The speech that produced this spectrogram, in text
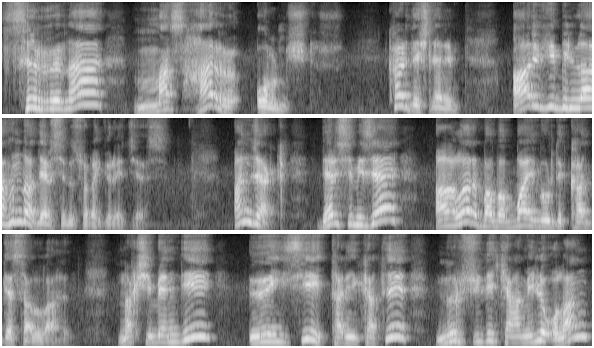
sırrına mazhar olmuştur. Kardeşlerim, Arifi Billah'ın da dersini sonra göreceğiz. Ancak dersimize Ağlar Baba Bayburdu Kaddes Allah'ın Nakşibendi Üveysi tarikatı mürşidi kamili olan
